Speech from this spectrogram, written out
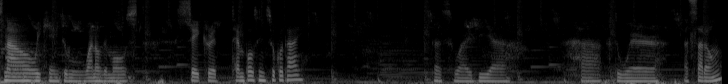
Just now we came to one of the most sacred temples in Sukhothai. That's why Bia have to wear a sarong.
